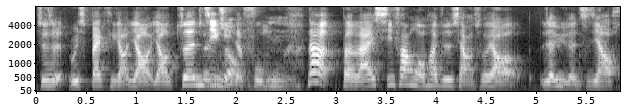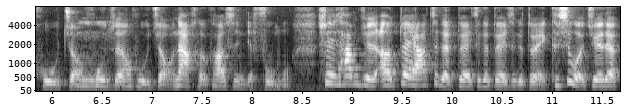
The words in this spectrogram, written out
就是 respect 要要要尊敬你的父母。那本来西方文化就是想说要人与人之间要互重、互尊、互重，那何况是你的父母？所以他们觉得哦，对啊，这个对，这个对，这个对。可是我觉得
